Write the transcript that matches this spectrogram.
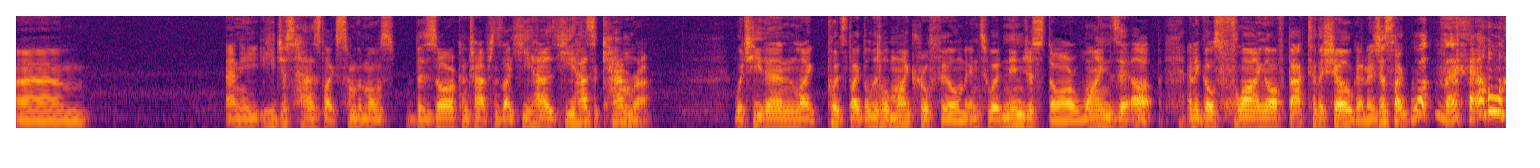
Um, and he, he just has like some of the most bizarre contraptions. Like he has he has a camera, which he then like puts like the little microfilm into a ninja star, winds it up, and it goes flying off back to the shogun. It's just like what the hell.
